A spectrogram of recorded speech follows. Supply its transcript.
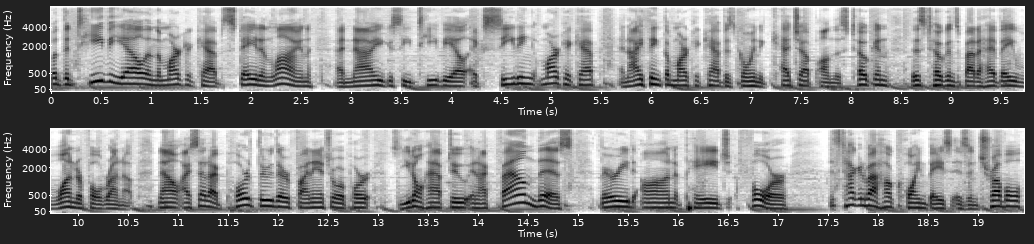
but the TVL and the market cap stayed in line. And now you can see TVL exceeding market cap. And I think the market cap is going to catch up on this token. This token's about to have a wonderful run up. Now, I said I poured through their financial report, so you don't have to. And I found this buried on page four. It's talking about how Coinbase is in trouble,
